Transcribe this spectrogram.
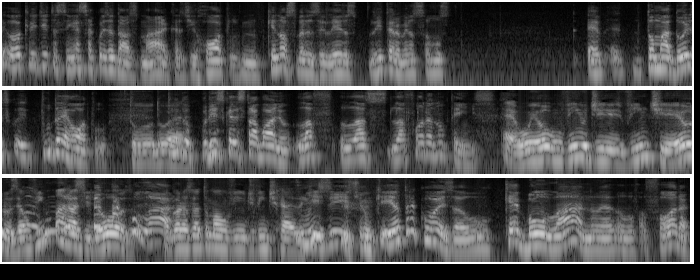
eu acredito assim, essa coisa das marcas, de rótulo, porque nós brasileiros, literalmente, somos é, é, tomadores, tudo é rótulo. Tudo, tudo, é. Por isso que eles trabalham. Lá, lá, lá fora não tem isso. É, um, um vinho de 20 euros é um vinho maravilhoso. Agora você vai tomar um vinho de 20 reais aqui? Não existe. o que, e outra coisa, o que é bom lá, no, é, fora,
